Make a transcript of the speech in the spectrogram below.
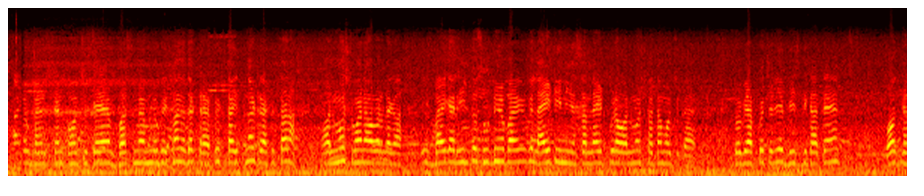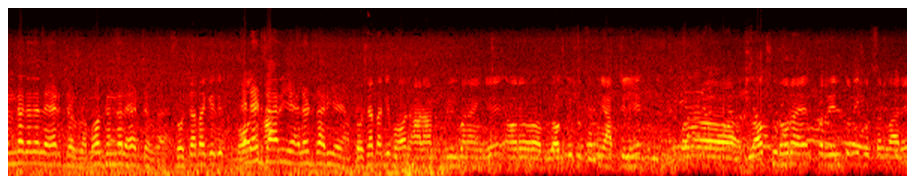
हम लोग बैंड स्टैंड पहुँच चुके हैं बस में हम लोग इतना ज़्यादा ट्रैफ़िक था इतना ट्रैफ़िक था ना। ऑलमोस्ट वन आवर लगा। इस बाइक का रील तो शूट नहीं हो पाएगा क्योंकि लाइट ही नहीं है। सनलाइट पूरा ऑलमोस्ट खत्म हो चुका है। तो अभी आपको चलिए बीच दिखाते हैं। बहुत गंदा ज़्यादा लहर चल रहा है। बहुत गंदा लहर चल रहा है। सोचा था कि अलर्ट जा रही है। अलर्ट जा रही है यहाँ सोचा था कि बहुत हार्ड हार्ड रील बनाएँगे और ब्लॉग भी शूट करेंगे आपके लिए। पर ब्लॉग शूट हो रहा है पर रील तो नहीं शूट कर पा रहे।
